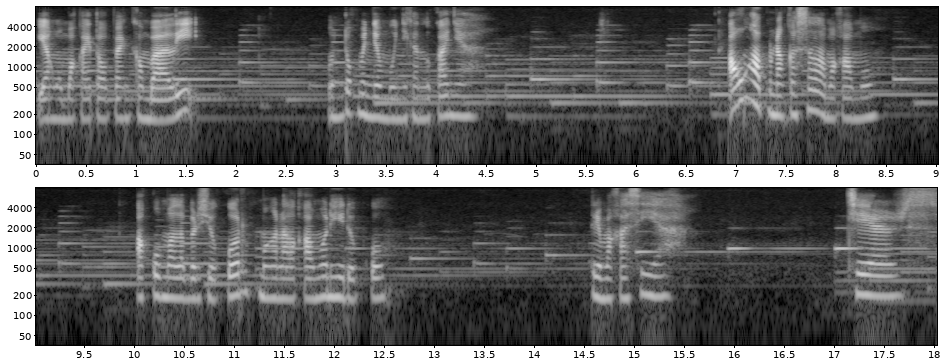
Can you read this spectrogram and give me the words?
Yang memakai topeng kembali untuk menyembunyikan lukanya. Aku gak pernah kesel sama kamu. Aku malah bersyukur mengenal kamu di hidupku. Terima kasih ya. Cheers.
